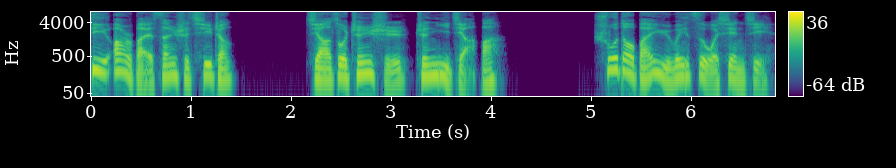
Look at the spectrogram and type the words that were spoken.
第二百三十七章，假作真实，真亦假吧。说到白羽薇自我献祭，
